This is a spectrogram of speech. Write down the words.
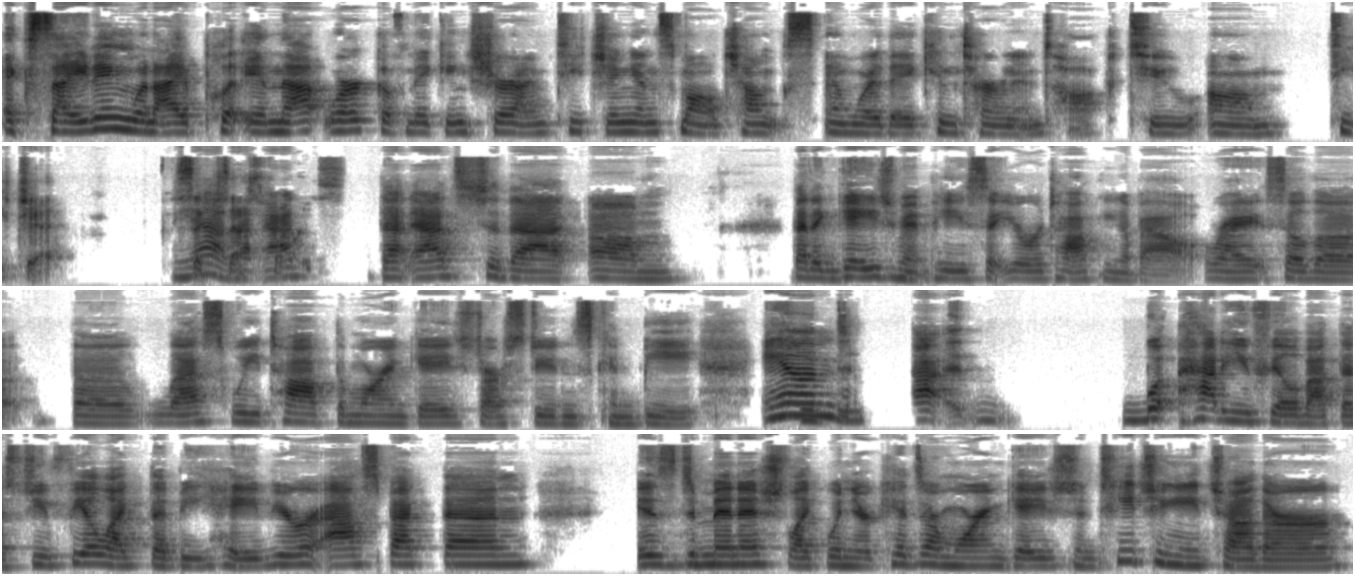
exciting when I put in that work of making sure I'm teaching in small chunks and where they can turn and talk to um, teach it. Yeah, that adds that adds to that um, that engagement piece that you were talking about, right? So the the less we talk, the more engaged our students can be. And mm-hmm. uh, what? How do you feel about this? Do you feel like the behavior aspect then is diminished? Like when your kids are more engaged in teaching each other.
